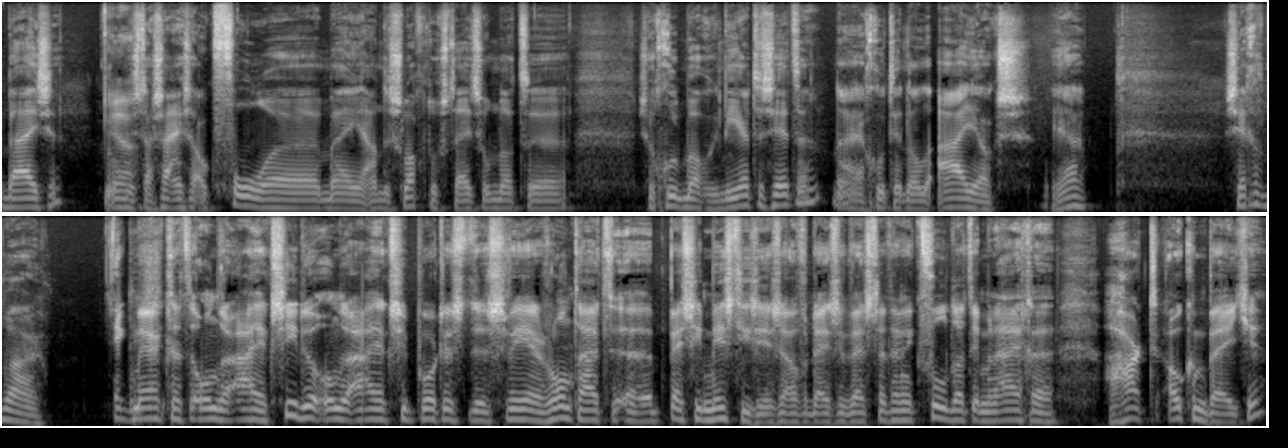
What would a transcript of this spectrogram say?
bij ze. Ja. Dus daar zijn ze ook vol eh, mee aan de slag nog steeds om dat eh, zo goed mogelijk neer te zetten. Nou ja, goed. En dan Ajax. Ja, zeg het maar. Ik merk dat onder Ajaxide, onder Ajax-supporters... de sfeer ronduit eh, pessimistisch is over deze wedstrijd. En ik voel dat in mijn eigen hart ook een beetje.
